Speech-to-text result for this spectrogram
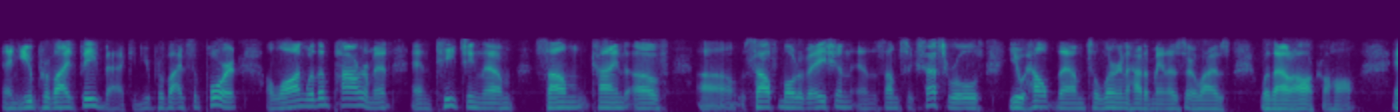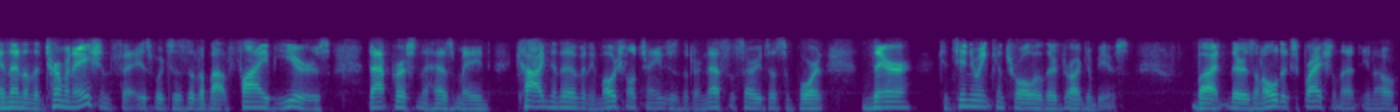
And you provide feedback and you provide support along with empowerment and teaching them some kind of uh, self motivation and some success rules, you help them to learn how to manage their lives without alcohol. And then in the termination phase, which is at about five years, that person has made cognitive and emotional changes that are necessary to support their continuing control of their drug abuse. But there's an old expression that, you know,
